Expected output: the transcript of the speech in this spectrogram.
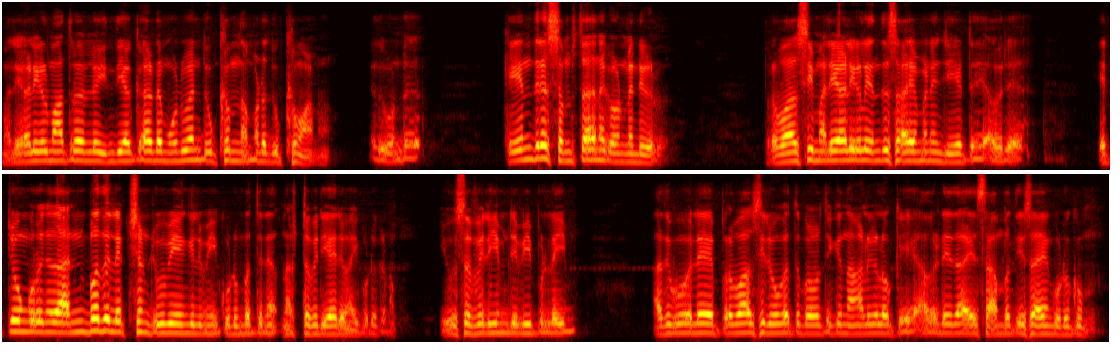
മലയാളികൾ മാത്രമല്ല ഇന്ത്യക്കാരുടെ മുഴുവൻ ദുഃഖം നമ്മുടെ ദുഃഖമാണ്. അതുകൊണ്ട് കേന്ദ്ര സംസ്ഥാന ഗവൺമെന്റുകൾ പ്രവാസി മലയാളികൾ എന്ത് സഹായം വേണേലും ചെയ്യട്ടെ അവർ ഏറ്റവും കുറഞ്ഞത് അൻപത് ലക്ഷം രൂപയെങ്കിലും ഈ കുടുംബത്തിന് നഷ്ടപരിഹാരമായി കൊടുക്കണം. യൂസഫ് അലിയും രവി പിള്ളയും അതുപോലെ പ്രവാസി ലോകത്ത് പ്രവർത്തിക്കുന്ന ആളുകളൊക്കെ അവരുടേതായ സാമ്പത്തിക സഹായം കൊടുക്കും.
